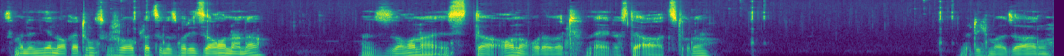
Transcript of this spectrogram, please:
Was haben wir denn hier noch? Rettungszuschauerplatz und das war die Sauna, ne? Die Sauna ist da auch noch, oder was? Ne, das ist der Arzt, oder? Würde ich mal sagen.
